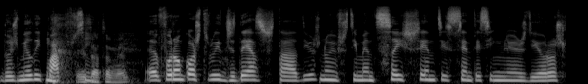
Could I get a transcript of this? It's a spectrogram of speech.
2004, sim. Exatamente. Uh, Foram construídos 10 estádios num investimento de 665 milhões de euros.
